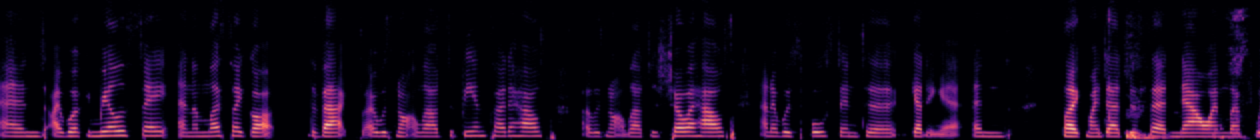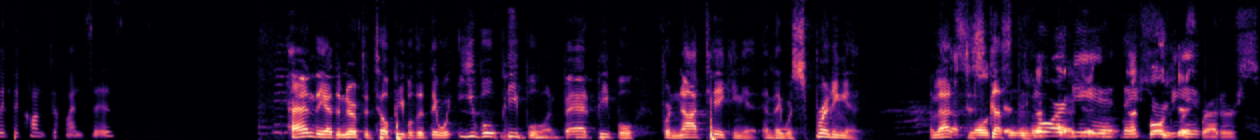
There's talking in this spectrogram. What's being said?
and I work in real estate. And unless I got the vax, I was not allowed to be inside a house. I was not allowed to show a house. And I was forced into getting it. And like my dad just said, now I'm left with the consequences. And they had the nerve to tell people that they were evil people and bad people for not taking it, and they were spreading it. And that's That's disgusting. That's Sure bullshit. did. They That's sure bullshit. did. Spreaders.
